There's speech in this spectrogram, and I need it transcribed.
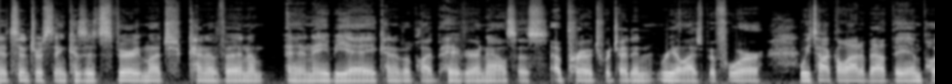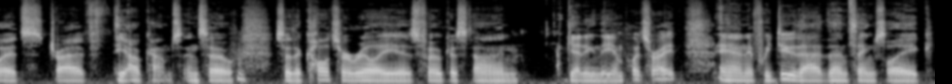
it's interesting because it's very much kind of an, an ABA kind of applied behavior analysis approach, which I didn't realize before. We talk a lot about the inputs drive the outcomes. And so, hmm. so the culture really is focused on getting the inputs right. And if we do that, then things like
